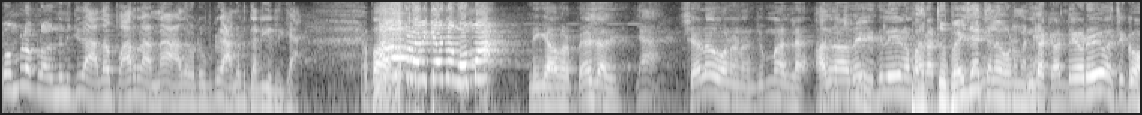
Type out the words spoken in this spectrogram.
பொம்பளை பிள்ளை வந்து நிற்கிது அதை பாடுறான்னா அதை விட்டு விட்டு அங்கிட்டு தட்டிக்கிட்டு இருக்கேன் நவாப்பழம் விற்காது உங்க அம்மா? நீங்க அவர் பேசாதீங்க ஏன் செலவு பண்ணணும் சும்மா இல்ல. அதனால தான் இதுலயே நம்ம பத்து பைசா செலவு பண்ண இந்த கட்டையோடய வச்சுக்கோ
